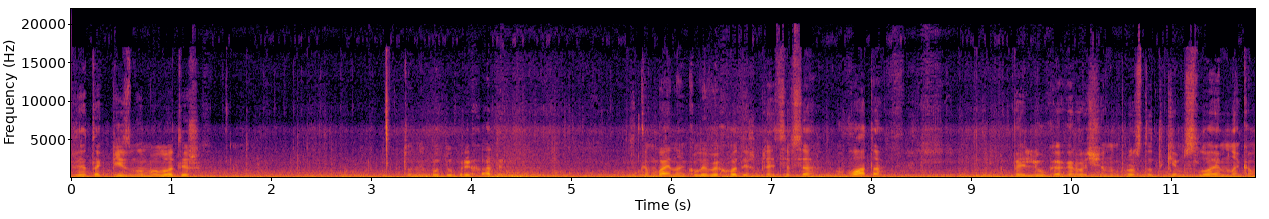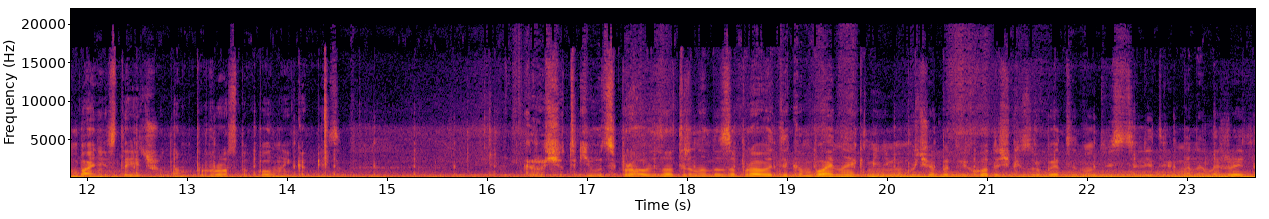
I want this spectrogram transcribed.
вже так пізно молотиш, то не буду брехати. З комбайна, коли виходиш, блядь, це вся вата, пилюка, коротше, ну просто таким слоєм на комбайні стоїть, що там просто повний капець. Коротше, такі от справи. Завтра треба заправити комбайна, як мінімум, хоча б дві ходочки зробити, ну 200 літрів в мене лежить.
